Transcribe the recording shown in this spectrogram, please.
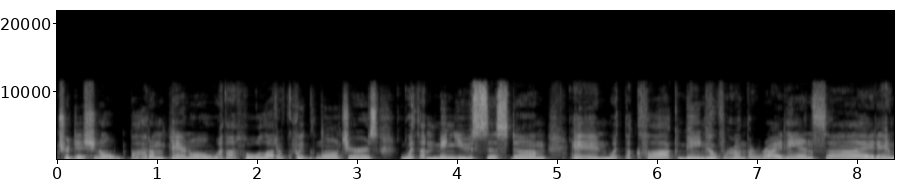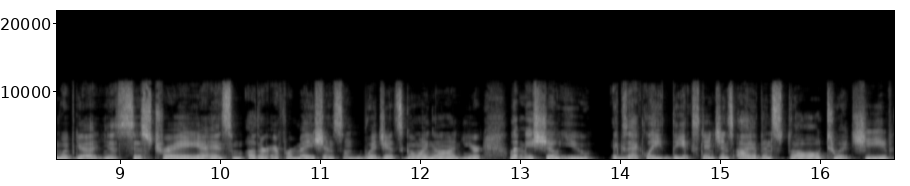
traditional bottom panel with a whole lot of quick launchers with a menu system and with the clock being over on the right hand side and we've got your systray and some other information some widgets going on here. Let me show you exactly the extensions I have installed to achieve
